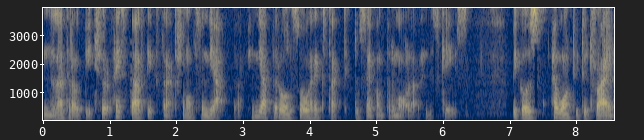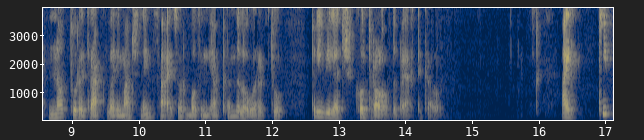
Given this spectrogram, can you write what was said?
in the lateral picture, I start the extraction also in the upper. In the upper also we're extracted to second premolar in this case, because I wanted to try not to retract very much the incisor, both in the upper and the lower, to privilege control of the vertical. I keep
